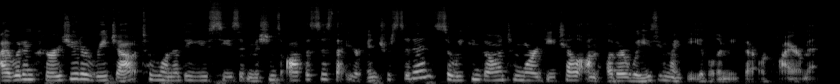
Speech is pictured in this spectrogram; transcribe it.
I would encourage you to reach out to one of the UC's admissions offices that you're interested in so we can go into more detail on other ways you might be able to meet that requirement.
